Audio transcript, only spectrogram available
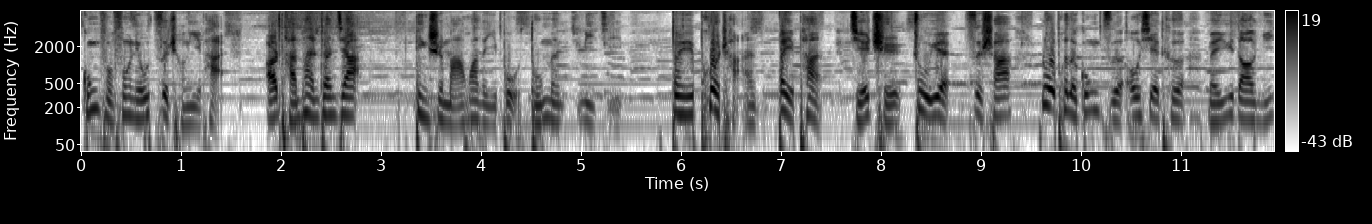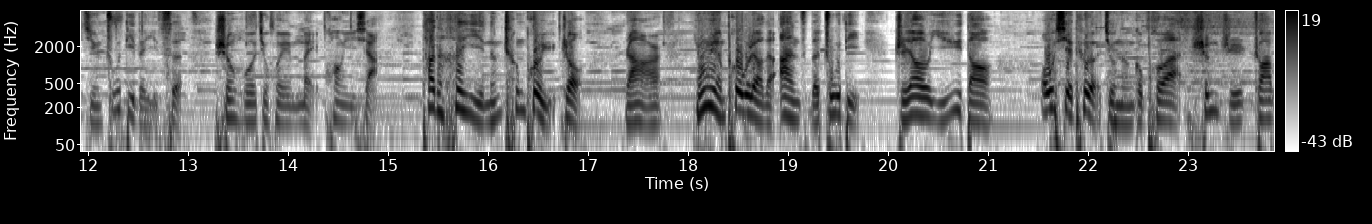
功夫风流自成一派，而谈判专家，定是麻花的一部独门秘籍。对于破产、背叛、劫持、住院、自杀、落魄的公子欧谢特，每遇到女警朱棣的一次，生活就会每况愈下。他的恨意能撑破宇宙，然而永远破不了的案子的朱棣，只要一遇到。欧谢特就能够破案、升职、抓，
